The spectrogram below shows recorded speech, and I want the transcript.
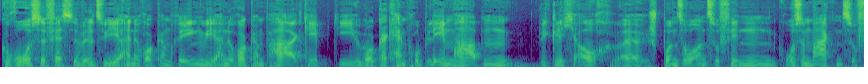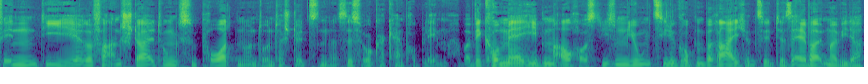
große Festivals wie eine Rock am Regen, wie eine Rock am Park gibt, die überhaupt gar kein Problem haben, wirklich auch äh, Sponsoren zu finden, große große Marken zu finden, die ihre Veranstaltungen supporten und unterstützen. Das ist überhaupt kein Problem. Aber wir kommen ja eben auch aus diesem jungen Zielgruppenbereich und sind ja selber immer wieder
